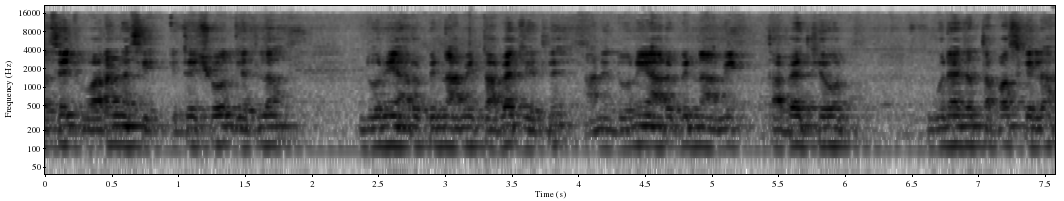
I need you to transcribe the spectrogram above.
तसेच वाराणसी इथे शोध घेतला. दोन्ही आरोपींना आम्ही ताब्यात घेतले आणि दोन्ही आरोपींना आम्ही ताब्यात घेऊन गुन्ह्याचा तपास केला.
